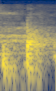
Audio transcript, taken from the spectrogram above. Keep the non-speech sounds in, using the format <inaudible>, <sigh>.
Good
